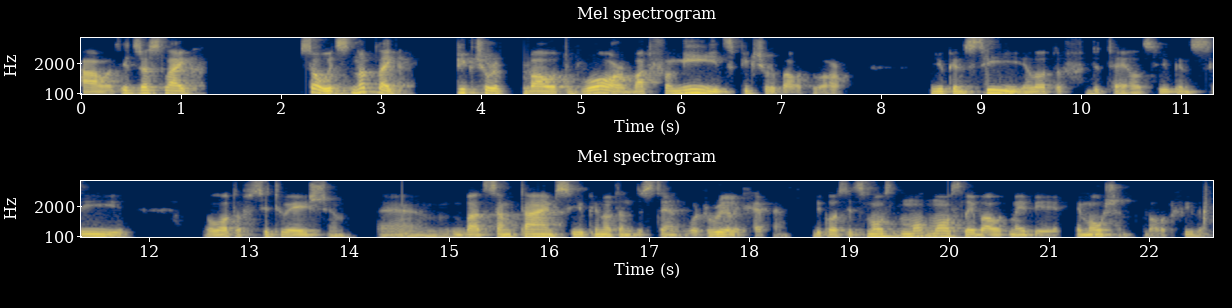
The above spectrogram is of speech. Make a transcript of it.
how it's just like so it's not like picture about war but for me it's picture about war. You can see a lot of details. You can see a lot of situation. But sometimes you cannot understand what really happened because it's most mo mostly about maybe emotion about feeling.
